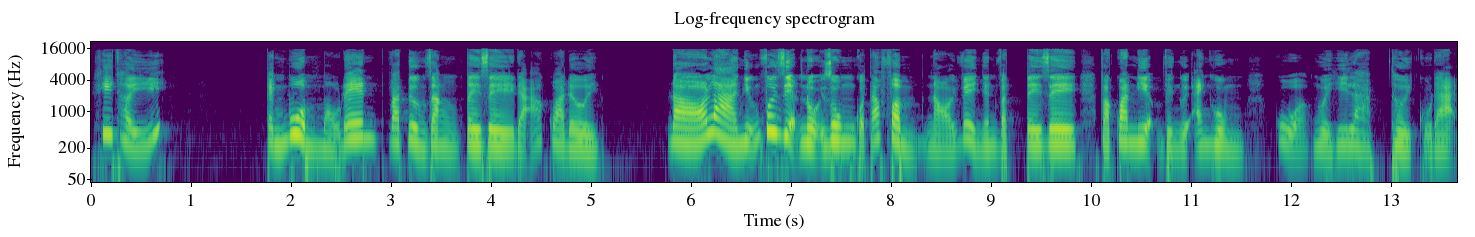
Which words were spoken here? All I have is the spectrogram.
khi thấy cánh buồm màu đen và tưởng rằng TG đã qua đời. Đó là những phương diện nội dung của tác phẩm nói về nhân vật TG và quan niệm về người anh hùng của người Hy Lạp thời cổ đại.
